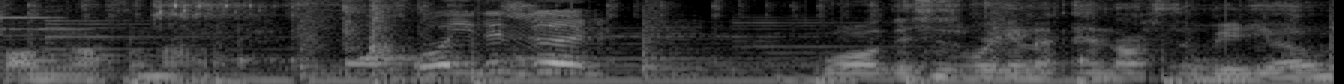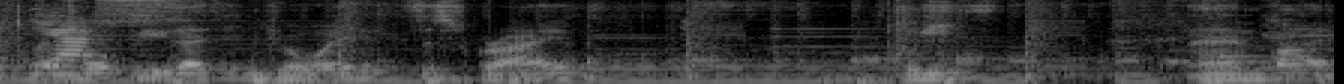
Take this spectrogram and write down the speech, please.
falling off the map. Well, you did good. Well, this is we're gonna end off the video. I hope you guys enjoyed. Subscribe, please, and bye.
